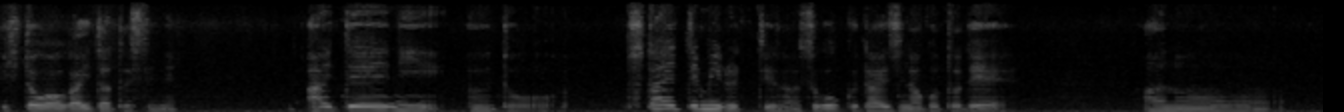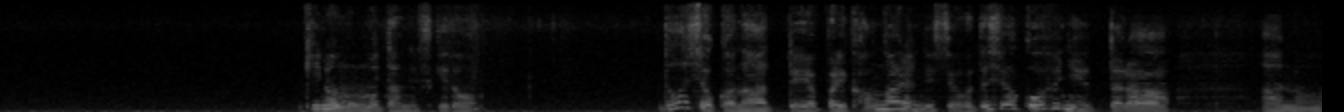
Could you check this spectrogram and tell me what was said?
人がいたとしてね相手に、うんと、伝えてみるっていうのはすごく大事なことであのー、昨日も思ったんですけどどうしようかなってやっぱり考えるんですよ。私はこういうふうに言ったらあの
